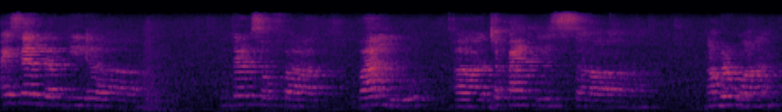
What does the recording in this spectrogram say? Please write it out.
I said that the uh, in terms of uh, value, uh, Japan is uh, number one.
